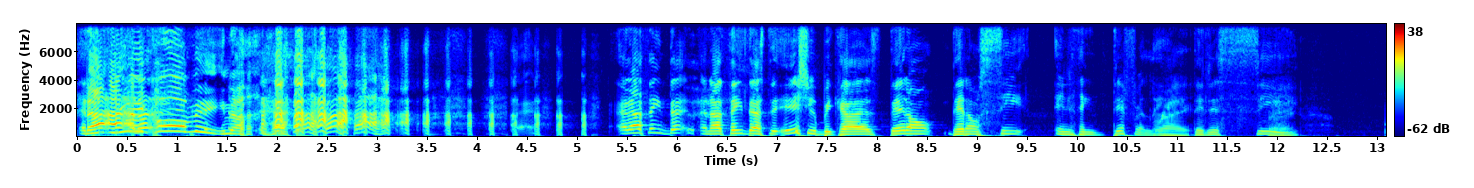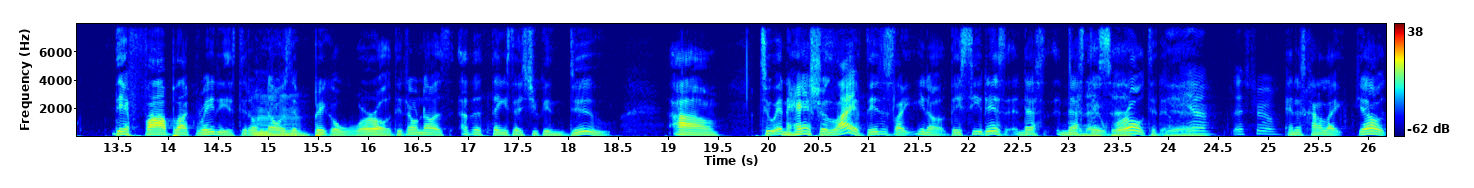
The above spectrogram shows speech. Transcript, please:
And I, I, You ain't I- call me. No. and I think that and I think that's the issue because they don't they don't see anything differently. Right. They just see Right. their five block radius. They don't know it's a Mhm. bigger world. They don't know it's other things that you can do um, to enhance your life. They just like you know they see this and that's and that's, And their it. world to them. Yeah. yeah, that's true. And it's kind of like yo,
